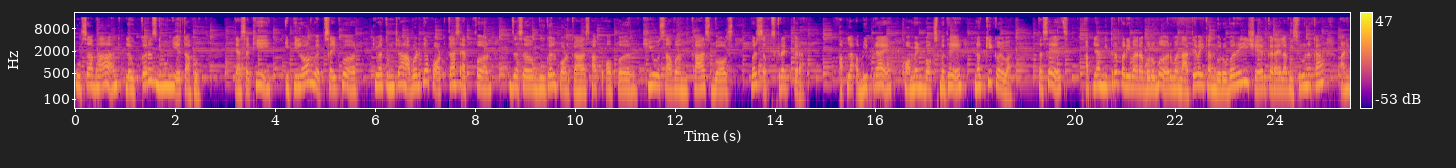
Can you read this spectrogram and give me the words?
पुढचा भाग लवकरच घेऊन येत आहोत. त्यासाठी इपिलॉग वेबसाईटवर किंवा तुमच्या आवडत्या पॉडकास्ट ॲपवर जसं गुगल पॉडकास्ट हप ऑपर जिओ सावन कास्ट बॉक्सवर सबस्क्राईब करा. आपला अभिप्राय कॉमेंट बॉक्समध्ये नक्की कळवा. तसेच आपल्या मित्रपरिवाराबरोबर व नातेवाईकांबरोबरही शेअर करायला विसरू नका आणि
